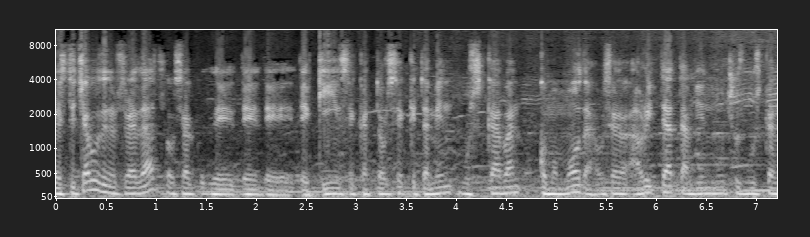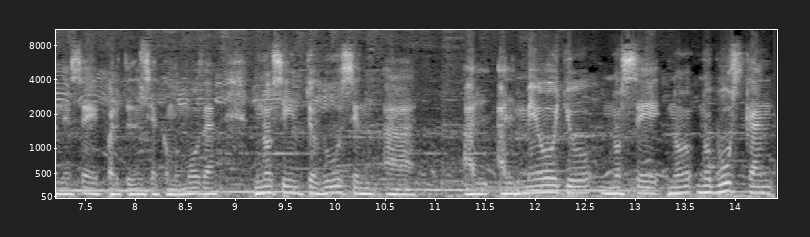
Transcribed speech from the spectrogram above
este chavos de nuestra edad, o sea, de, de, de, de 15, 14, que también buscaban como moda, o sea, ahorita también muchos buscan esa pertenencia como moda, no se introducen a, al, al, meollo, no se, no, no buscan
